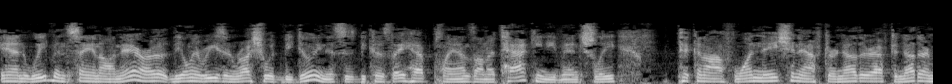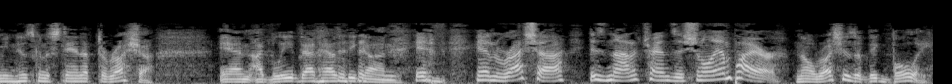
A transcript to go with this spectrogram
And we've been saying on air, the only reason Russia would be doing this is because they have plans on attacking eventually, picking off one nation after another after another. I mean, who's going to stand up to Russia? And I believe that has begun. And, and Russia is not a transitional empire. no, Russia's a big bully.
